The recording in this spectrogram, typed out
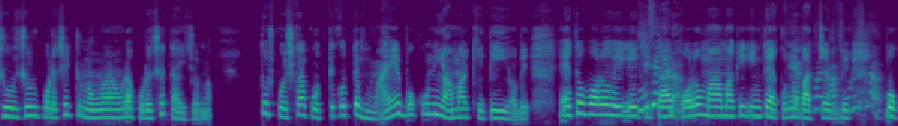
ঝুলঝুল পড়েছে একটু নোংরা নোংরা পড়েছে তাই জন্য। তো পরিষ্কার করতে করতে মায়ের বকুনি আমার খেতেই হবে। এত বড় হয়ে গেছি তারপরও মা আমাকে কিন্তু এখনও বাচ্চা বক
